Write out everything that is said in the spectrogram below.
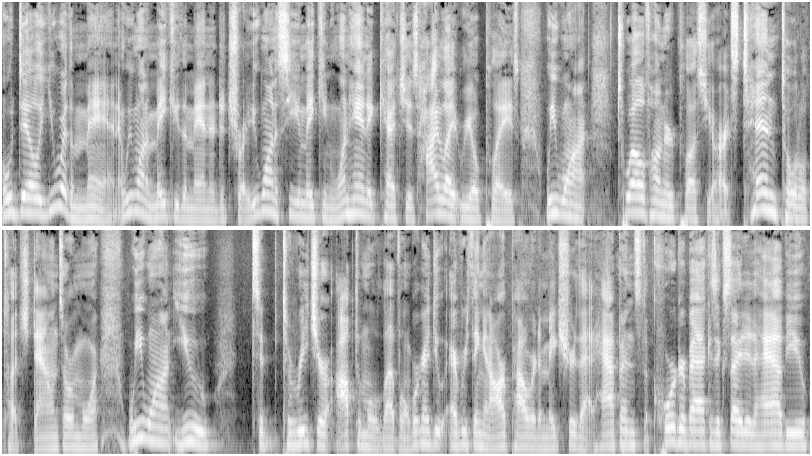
Odell, you are the man, and we want to make you the man in Detroit. We want to see you making one handed catches, highlight reel plays. We want 1,200 plus yards, 10 total touchdowns or more. We want you to, to reach your optimal level. And we're going to do everything in our power to make sure that happens. The quarterback is excited to have you.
